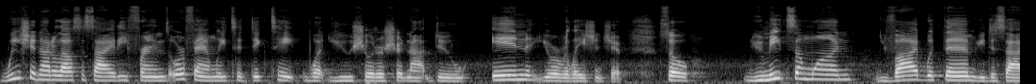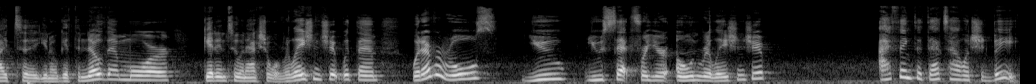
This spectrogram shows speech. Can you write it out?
we should not allow society, friends, or family to dictate what you should or should not do in your relationship. So you meet someone, you vibe with them, you decide to, you know, get to know them more, get into an actual relationship with them. Whatever rules you you set for your own relationship, I think that that's how it should be.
